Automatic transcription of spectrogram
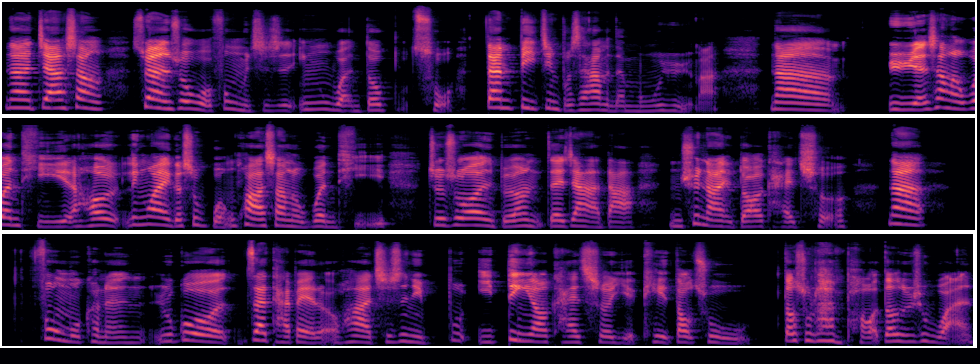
那加上虽然说我父母其实英文都不错，但毕竟不是他们的母语嘛，那语言上的问题，然后另外一个是文化上的问题，就是说，你比如说你在加拿大，你去哪里都要开车，那。父母可能如果在台北的话，其实你不一定要开车，也可以到处到处乱跑，到处去玩。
